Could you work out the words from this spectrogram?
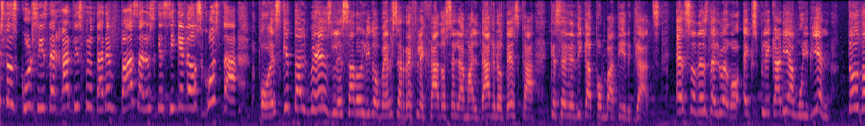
estos cursis dejar disfrutar en paz a los que sí que nos gusta? ¿O es que tal vez les ha dolido verse reflejados en la maldad grotesca que se dedica a combatir Guts? Eso desde luego explicaría muy bien todo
